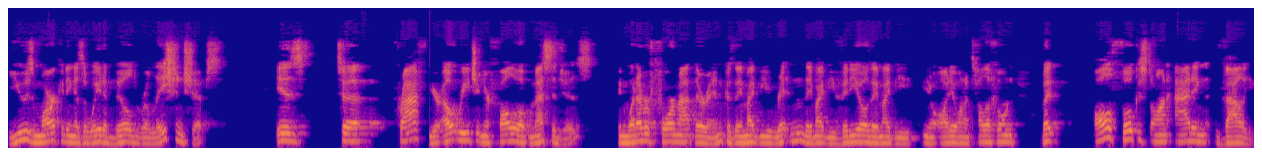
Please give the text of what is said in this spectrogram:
use marketing as a way to build relationships is to craft your outreach and your follow-up messages in whatever format they're in, because they might be written, they might be video, they might be, you know, audio on a telephone, but all focused on adding value.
